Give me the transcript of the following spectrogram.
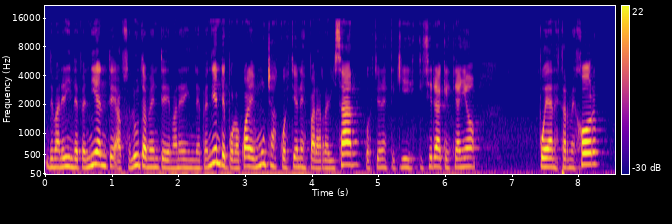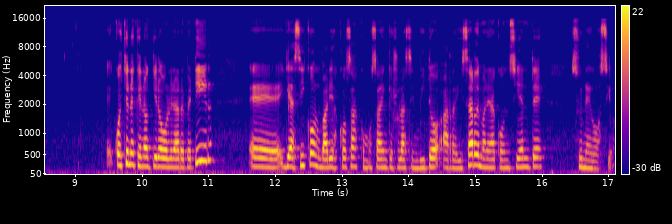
de manera independiente, absolutamente de manera independiente, por lo cual hay muchas cuestiones para revisar, cuestiones que quisiera que este año puedan estar mejor, eh, cuestiones que no quiero volver a repetir, eh, y así con varias cosas, como saben que yo las invito a revisar de manera consciente su negocio.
